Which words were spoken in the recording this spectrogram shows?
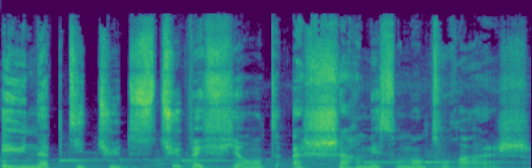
et une aptitude stupéfiante à charmer son entourage.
